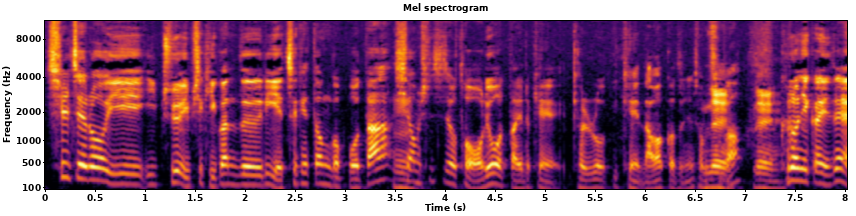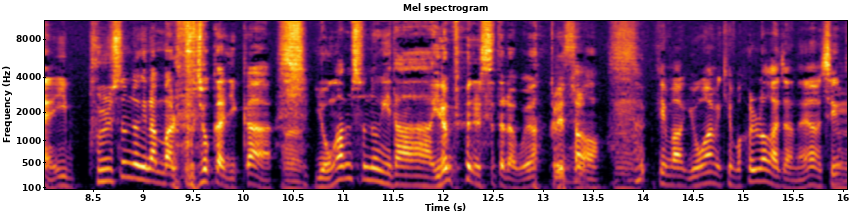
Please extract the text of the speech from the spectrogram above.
실제로 이, 이 주요 입시 기관들이 예측했던 것보다 음. 시험 실질적으로 더 어려웠다 이렇게 결론 이렇게 나왔거든요 점수가. 네, 네. 그러니까 이제 이 불수능이란 말을 부족하니까 용암 수능이다 이런 표현을 쓰더라고요. 그래서 그렇죠. 이렇게 막 용암이 이렇게 막 흘러가잖아요. 지금 음.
